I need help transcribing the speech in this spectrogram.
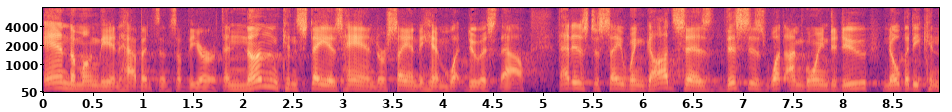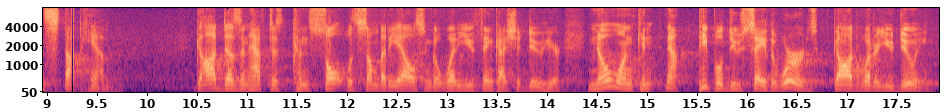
and among the inhabitants of the earth. And none can stay his hand or say unto him, What doest thou? That is to say, when God says, This is what I'm going to do, nobody can stop him. God doesn't have to consult with somebody else and go, What do you think I should do here? No one can. Now, people do say the words, God, what are you doing?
